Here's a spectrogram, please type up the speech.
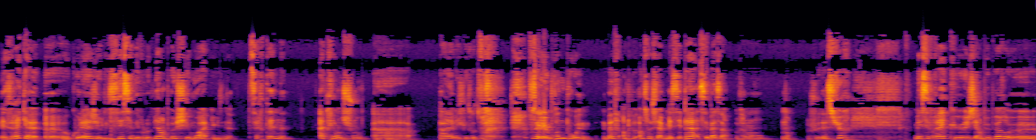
Mais c'est vrai qu'au euh, collège et au lycée, s'est développé un peu chez moi une certaine appréhension à parler avec les autres. vous allez me prendre pour une meuf un peu insociable, mais c'est pas, c'est pas ça. Vraiment, non, je vous assure. Mais c'est vrai que j'ai un peu peur, euh,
